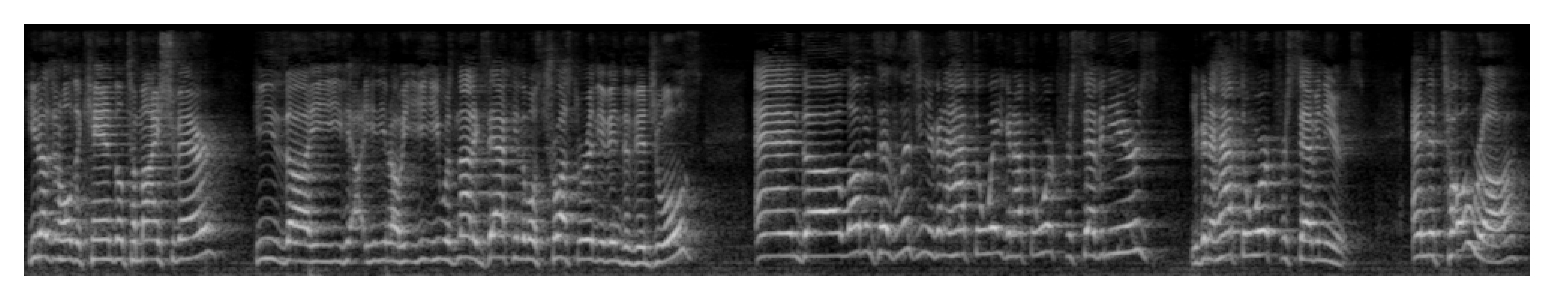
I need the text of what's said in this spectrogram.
He doesn't hold a candle to my shver. He's, uh, he, he, you know, he, he, was not exactly the most trustworthy of individuals. And uh, Lavan says, listen, you're going to have to wait. You're going to have to work for seven years. You're going to have to work for seven years. And the Torah,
